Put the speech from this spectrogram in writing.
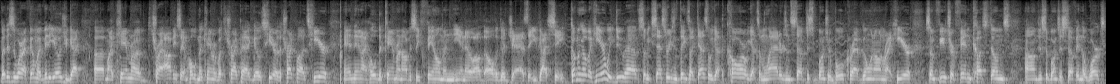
But this is where I film my videos. You got uh, my camera. Try Obviously, I'm holding the camera, but the tripod goes here. The tripod's here, and then I hold the camera and obviously film film and, you know, all, all the good jazz that you guys see. Coming over here, we do have some accessories and things like that. So we got the car, we got some ladders and stuff, just a bunch of bullcrap going on right here. Some future Finn customs, um, just a bunch of stuff in the works.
